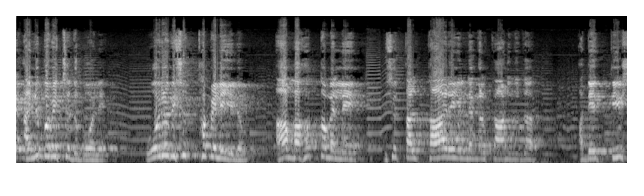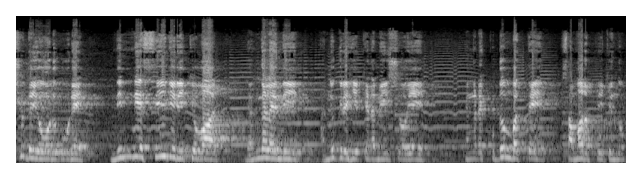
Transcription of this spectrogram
അനുഭവിച്ചതുപോലെ ഓരോ വിശുദ്ധ ബലിയിലും ആ മഹത്വമല്ലേ വിശുദ്ധ താരയിൽ ഞങ്ങൾ കാണുന്നത്? അതേ തീഷ്ണതയോടുകൂടെ നിന്നെ സ്വീകരിക്കുവാൻ ഞങ്ങളെ നീ അനുഗ്രഹിക്കണം ഈശോയെ. ഞങ്ങളുടെ കുടുംബത്തെ സമർപ്പിക്കുന്നു.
